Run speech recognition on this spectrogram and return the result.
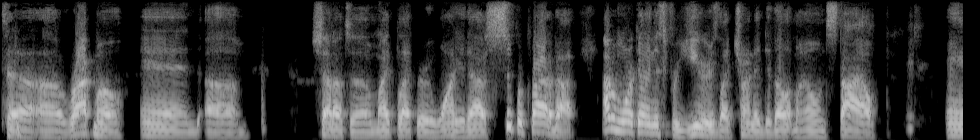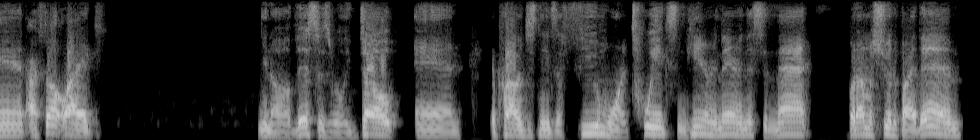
to uh rok-mo and um shout out to mike blackberry wandy that i was super proud about i've been working on this for years like trying to develop my own style and i felt like you know this is really dope and it probably just needs a few more tweaks and here and there and this and that. But I'm gonna shoot it by them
